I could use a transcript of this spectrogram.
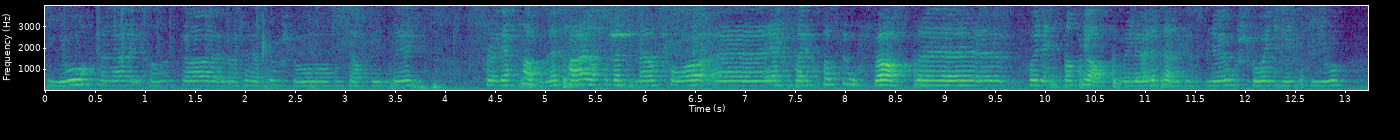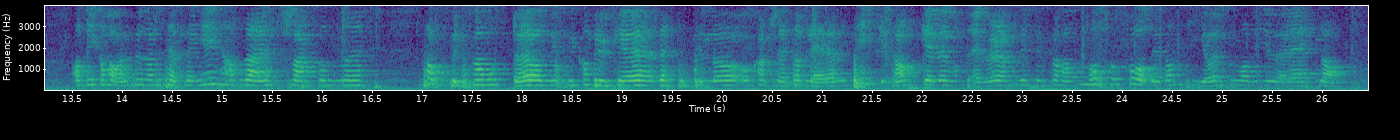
KIO, men jeg er utdannet fra Universitetet i Oslo som teaterviter. Fordi vi er samlet her, altså dette med å få øh, Jeg syns det er en katastrofe at øh, for resten av teatermiljøet eller scenekunstmiljøet i Oslo, ikke minst KIO, at vi ikke har det på universitetet lenger. Altså det er et svært sånn øh, samspill som er borte. Og hvis vi kan bruke dette til å, å kanskje etablere en tenketank eller whatever altså Hvis vi skal ha som mål å få det om ti år, så må vi gjøre et eller annet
